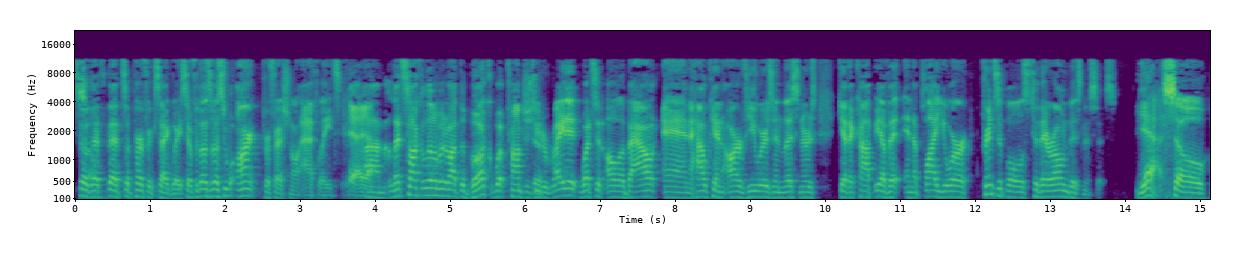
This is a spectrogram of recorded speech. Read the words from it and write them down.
so, so. that's that's a perfect segue so for those of us who aren't professional athletes yeah, yeah. Um, let's talk a little bit about the book what prompted sure. you to write it what's it all about and how can our viewers and listeners get a copy of it and apply your principles to their own businesses yeah. So,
